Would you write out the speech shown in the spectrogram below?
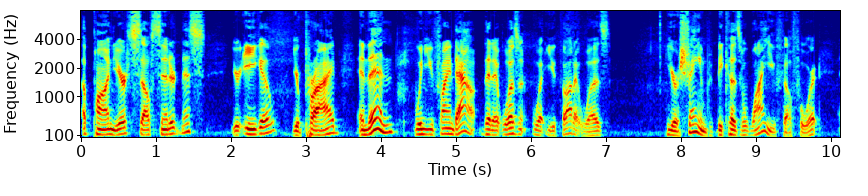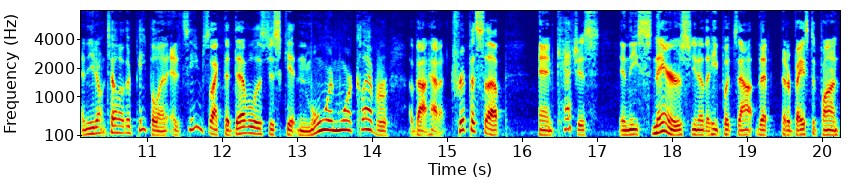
upon your self centeredness, your ego, your pride, and then when you find out that it wasn't what you thought it was, you're ashamed because of why you fell for it and you don't tell other people. And it seems like the devil is just getting more and more clever about how to trip us up and catch us in these snares you know that he puts out that, that are based upon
